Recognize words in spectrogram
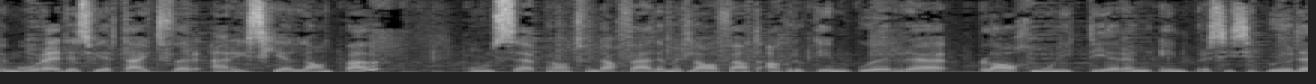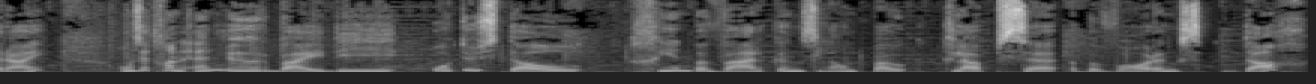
Goeiemôre, dit is weer tyd vir RSG Landbou. Ons eh, praat vandag verder met Laveld Agrochem oor uh, plaagmonitering en presisieboerdery. Ons het gaan inloer by die Ottosdal geen bewerkingslandbou klub se bewaringsdag.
